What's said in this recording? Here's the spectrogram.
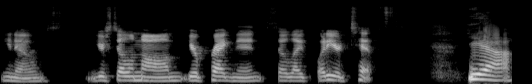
you know, you're still a mom, you're pregnant. So, like, what are your tips? Yeah.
